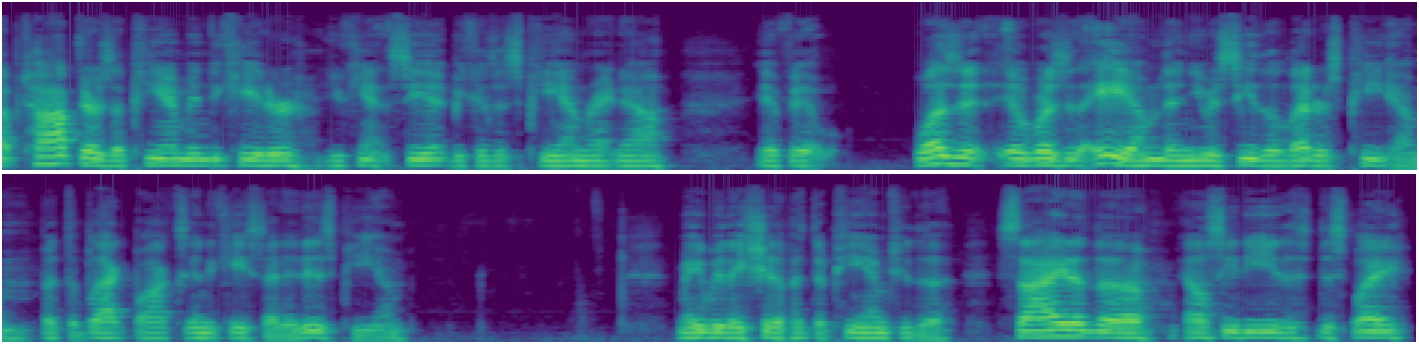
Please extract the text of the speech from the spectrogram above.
Up top, there's a PM indicator. You can't see it because it's PM right now. If it was it, it was AM, then you would see the letters PM, but the black box indicates that it is PM. Maybe they should have put the PM to the side of the LCD display.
